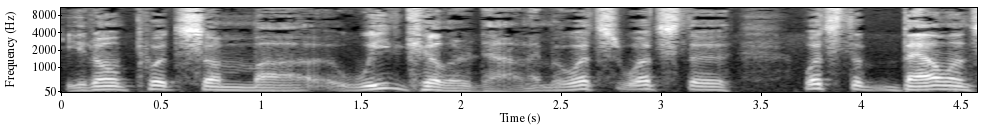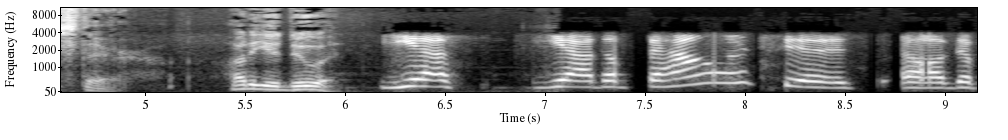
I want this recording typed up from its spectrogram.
you don't put some uh, weed killer down. I mean, what's what's the what's the balance there? How do you do it? Yes, yeah. The balance is uh, the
